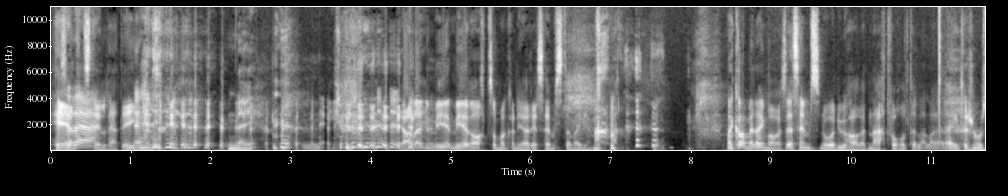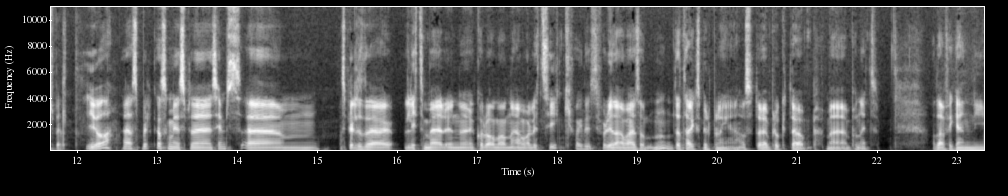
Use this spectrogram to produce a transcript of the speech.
Helt det- stillhet. Ingen Nei. Nei. Ja, det er mye, mye rart som man kan gjøre i Sims. Det. Men hva med deg, Marius? Er Sims noe du har et nært forhold til, eller er det egentlig ikke noe du har spilt? Jo da, jeg har spilt ganske mye Sims. Um, spilte det litt mer under koronaen jeg var litt syk, faktisk. Fordi da var jeg sånn mm, Dette har jeg ikke spilt på lenge. Og så plukket jeg opp med, på nytt. Og da fikk jeg en ny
